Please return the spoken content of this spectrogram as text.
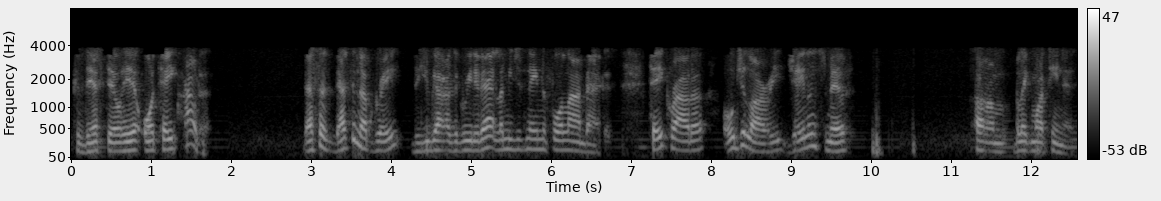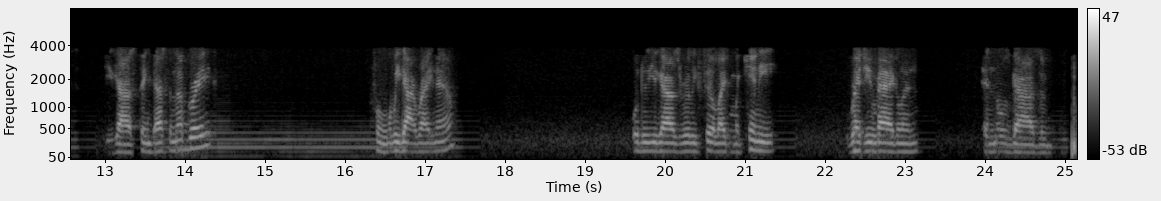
Because they're still here, or Tae Crowder. That's a that's an upgrade. Do you guys agree to that? Let me just name the four linebackers: Tae Crowder, Ojulari, Jaylon Smith, um, Blake Martinez. You guys think that's an upgrade from what we got right now? Or do you guys really feel like McKinney, Reggie Ragland, and those guys are,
